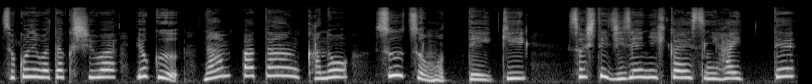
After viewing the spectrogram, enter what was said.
そこで私はよく何パターンかのスーツを持っていき、そして事前に控え室に入って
